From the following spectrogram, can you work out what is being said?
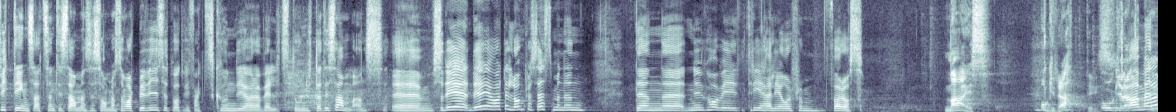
viktiga insatsen tillsammans i somras som varit beviset på att vi faktiskt kunde göra väldigt stor nytta tillsammans. Eh, Så det, det har varit en lång process men den, den, eh, nu har vi tre härliga år framför oss. Nice! Och grattis! Och grattis! Ja, men- och,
